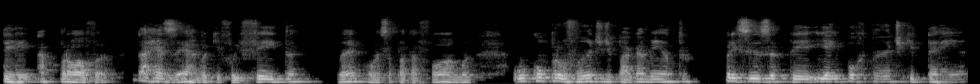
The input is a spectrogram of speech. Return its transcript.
ter a prova da reserva que foi feita, né, com essa plataforma, o comprovante de pagamento, precisa ter, e é importante que tenha,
